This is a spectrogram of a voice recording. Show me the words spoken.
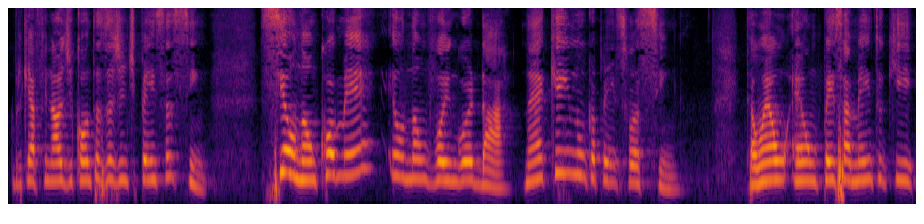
porque afinal de contas a gente pensa assim se eu não comer, eu não vou engordar, né? Quem nunca pensou assim? Então é um, é um pensamento que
